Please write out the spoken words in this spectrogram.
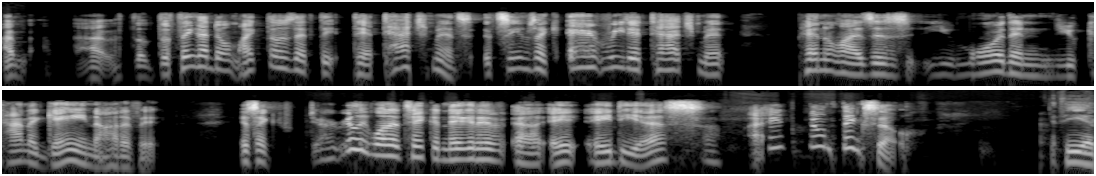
I'm uh, the, the thing I don't like though is that the, the attachments. It seems like every attachment penalizes you more than you kind of gain out of it. It's like, do I really want to take a negative uh, a- ADS? I don't think so. The uh,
